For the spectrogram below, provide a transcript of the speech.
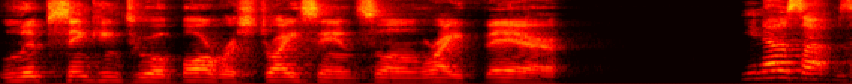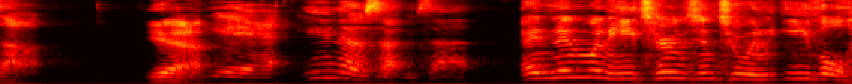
lip syncing to a Barbra Streisand song right there. You know something's up. Yeah. Yeah, you know something's up. And then when he turns into an evil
